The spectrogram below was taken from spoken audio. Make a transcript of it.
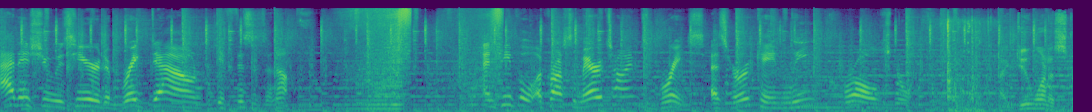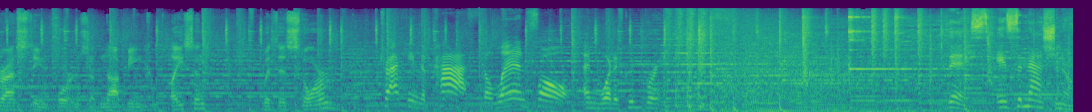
At issue is here to break down if this is enough. And people across the Maritimes brace as Hurricane Lee crawls north. I do want to stress the importance of not being complacent with this storm. Tracking the path, the landfall, and what it could bring. This is The National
